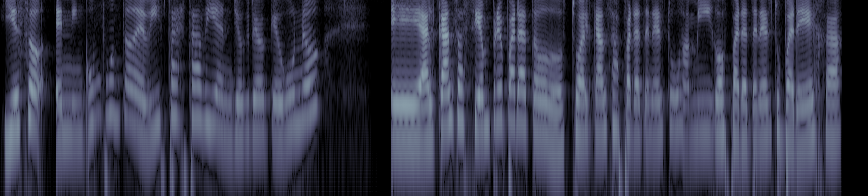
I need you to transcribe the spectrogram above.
Y eso en ningún punto de vista está bien. Yo creo que uno eh, alcanza siempre para todos. Tú alcanzas para tener tus amigos, para tener tu pareja.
